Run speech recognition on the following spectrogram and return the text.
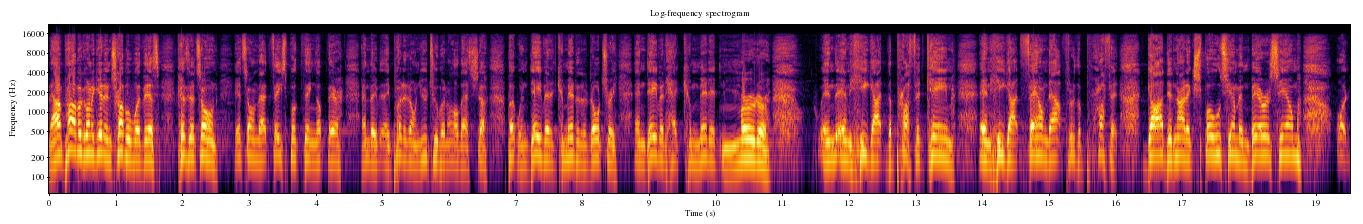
Now I'm probably going to get in trouble with this because it's on it's on that Facebook thing up there, and they, they put it on YouTube and all that stuff. But when David had committed adultery and David had committed murder, and then he got the prophet came and he got found out through the prophet. God did not expose him embarrass him or,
